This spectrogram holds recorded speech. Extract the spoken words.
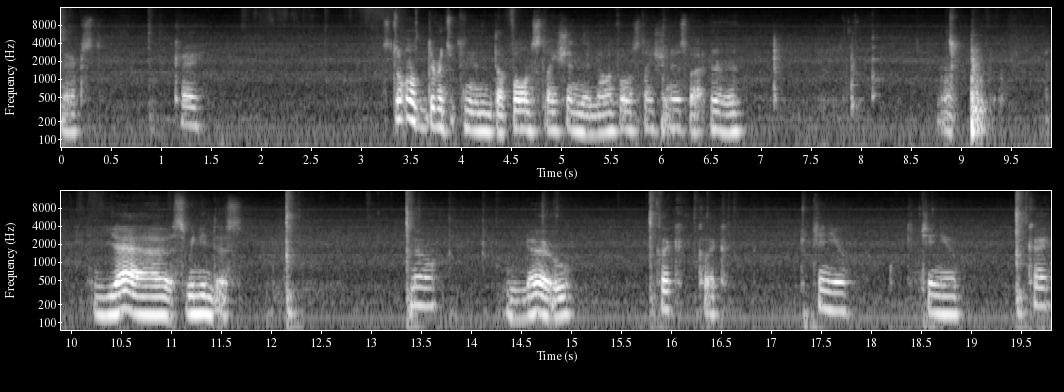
Next. Okay. Still don't know the difference between the full installation and the non-full installation is, but uh, Yes, we need this. No. No. Click, click. Continue. Continue. Okay.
